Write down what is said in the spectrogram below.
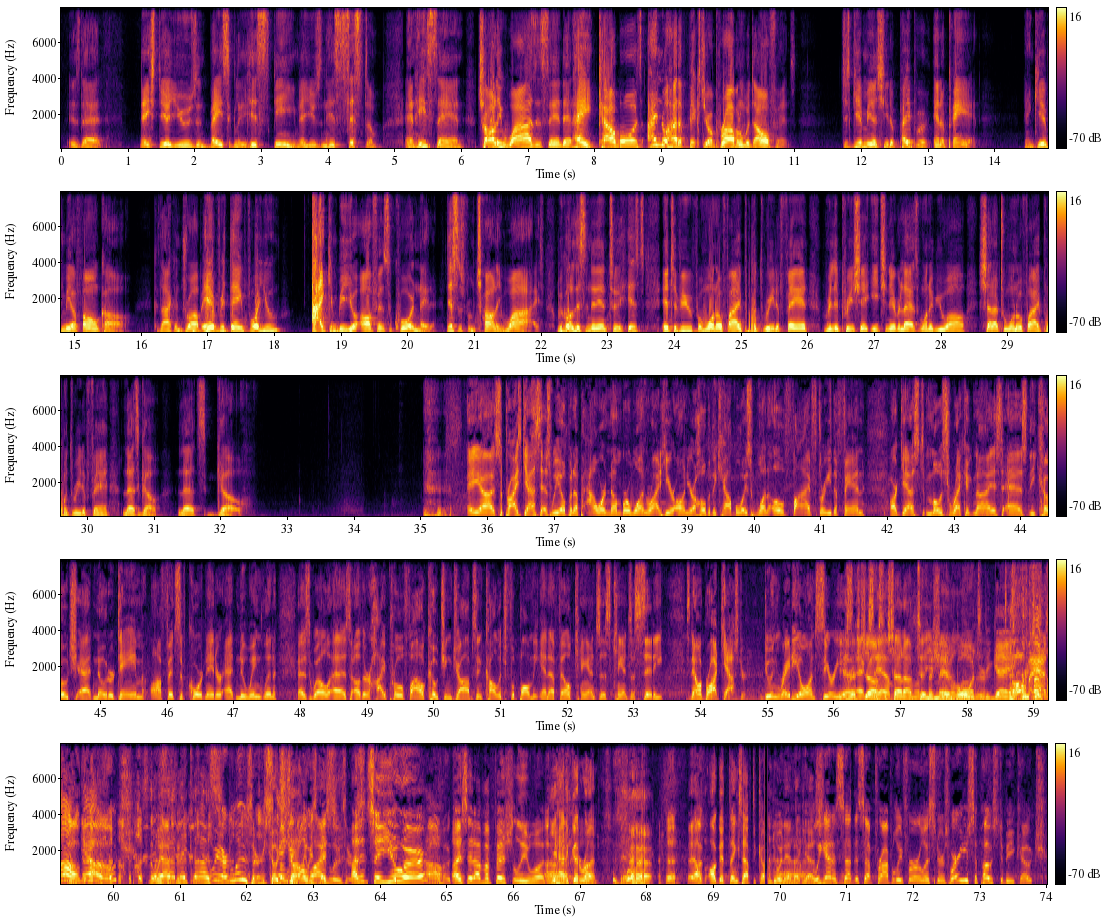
is that they still using basically his scheme. They're using his system. And he's saying, Charlie Weis is saying that, hey, Cowboys, I know how to fix your problem with the offense. Just give me a sheet of paper and a pen and give me a phone call because I can drop everything for you I can be your offensive coordinator. This is from Charlie Weis. We're going to listen in to his interview from 105.3 The Fan. Really appreciate each and every last one of you all. Shout out to 105.3 The Fan. Let's go. Let's go. a uh, surprise guest as we open up our number one right here on your home of the Cowboys, 1053 The Fan. Our guest, most recognized as the coach at Notre Dame, offensive coordinator at New England, as well as other high profile coaching jobs in college football in the NFL, Kansas, Kansas City. He's now a broadcaster doing radio on Sirius yeah, XM. Johnson, shout out to you, man. Born to the game. Oh, man. Oh, coach. That's the what way does I that make us? We are losers. Coach We've Charlie always Weis. been losers. I didn't say you were. Oh, okay. I said I'm officially one. You had a good run. all, all good things have to come to an end, I guess. We got to set this up properly for our listeners. Where are you supposed to be, Coach?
